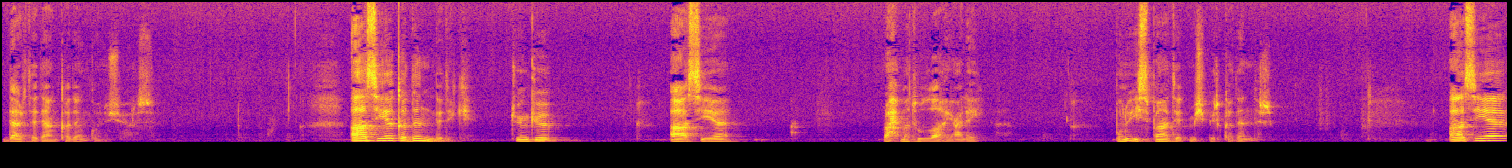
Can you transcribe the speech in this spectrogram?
dert eden kadın konuşuyoruz. Asiye kadın dedik. Çünkü Asiye rahmetullahi aleyh bunu ispat etmiş bir kadındır. Asiye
